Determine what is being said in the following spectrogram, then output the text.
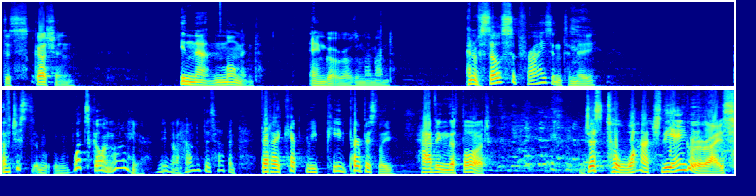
discussion, in that moment, anger arose in my mind. And it was so surprising to me of just what's going on here? You know, how did this happen? That I kept repeat purposely having the thought just to watch the anger arise.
